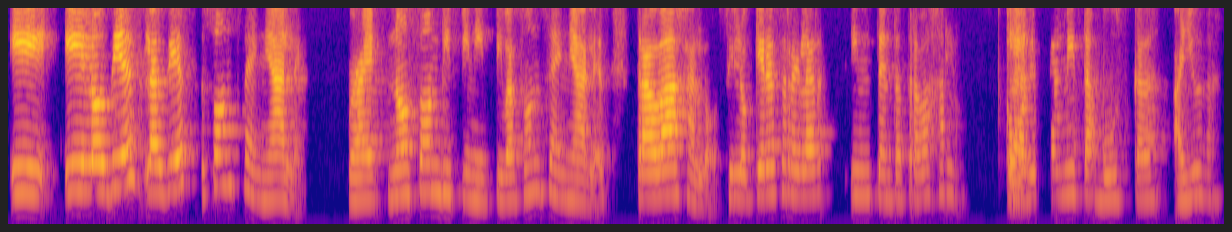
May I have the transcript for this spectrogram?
Y, y los 10, las 10 son señales, right? No son definitivas, son señales. Trabájalo. Si lo quieres arreglar, intenta trabajarlo. Como Claro. dice Almita, busca ayuda.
